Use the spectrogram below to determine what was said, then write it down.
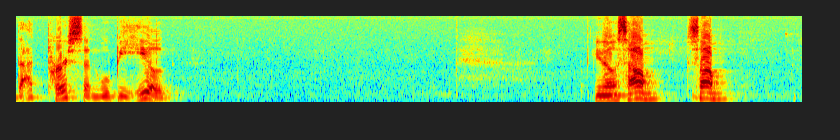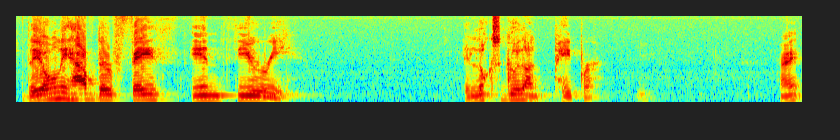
that person will be healed. You know, some some, they only have their faith in theory. It looks good on paper. Right?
